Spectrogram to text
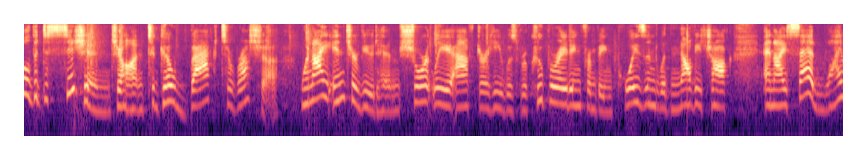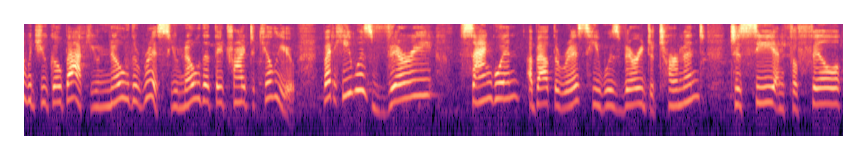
Well, the decision, John, to go back to Russia, when I interviewed him shortly after he was recuperating from being poisoned with Novichok, and I said, Why would you go back? You know the risks, you know that they tried to kill you. But he was very sanguine about the risks. He was very determined to see and fulfill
